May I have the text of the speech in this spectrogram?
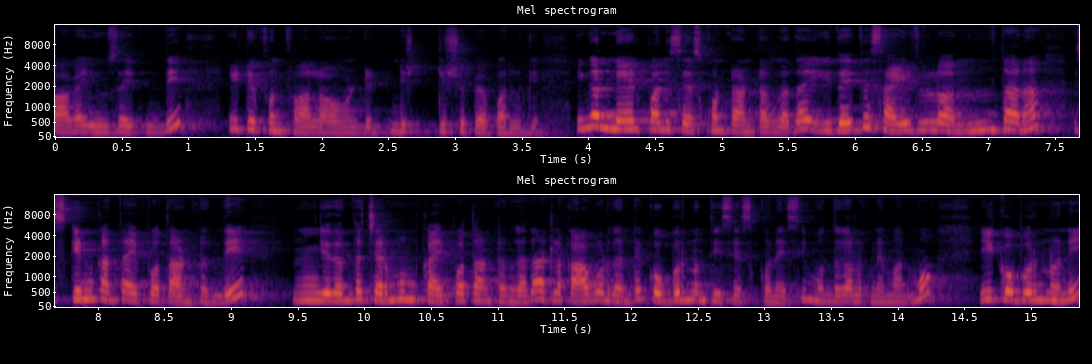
బాగా యూజ్ అవుతుంది. ఈ టిఫిన్ ఫాలో అవ్వండి టిష్యూ పేపర్లకి ఇంకా నేల్ పాలిష్ వేసుకుంటా ఉంటాం కదా ఇదైతే సైడ్లో అంతా స్కిన్కి అంతా అయిపోతూ ఉంటుంది. ఇదంతా చర్మంకి అయిపోతూ ఉంటుంది కదా అట్లా కాకూడదంటే కొబ్బరి నూనె తీసేసుకొనేసి ముందుగాలకునే మనము ఈ కొబ్బరి నూనె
